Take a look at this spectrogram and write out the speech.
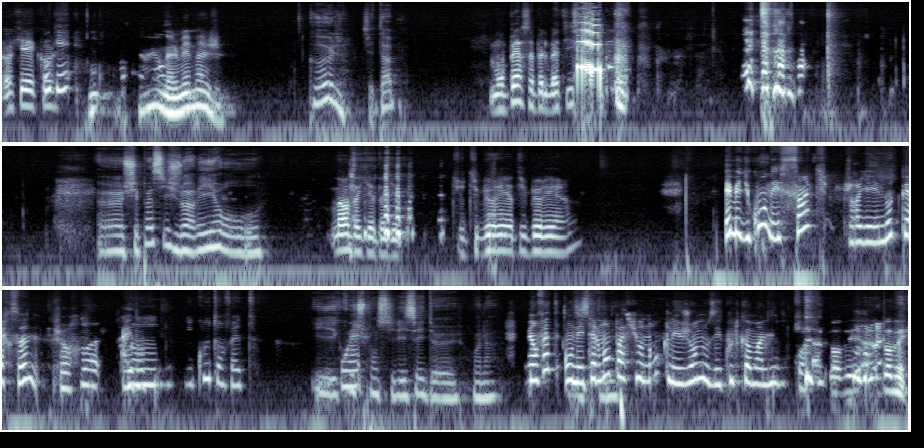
Ok, cool. Ah on a le même âge. Cool, c'est top. Mon père s'appelle Baptiste. Euh, je sais pas si je dois rire ou... Non, t'inquiète, t'inquiète. tu, tu peux rire, tu peux rire. Eh, mais du coup, on est 5. Genre, il y a une autre personne. Genre, Ouais. I don't- écoute, en fait. Il écoute, Ouais. je pense qu'il essaye de... Voilà. Mais en fait, on est tellement passionnant que les gens nous écoutent comme un livre, quoi. Attendez, attendez.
